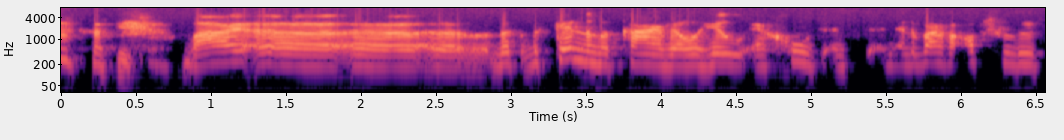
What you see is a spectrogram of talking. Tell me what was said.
maar eh, eh, we, kenden elkaar wel heel erg goed. En, en er waren absoluut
